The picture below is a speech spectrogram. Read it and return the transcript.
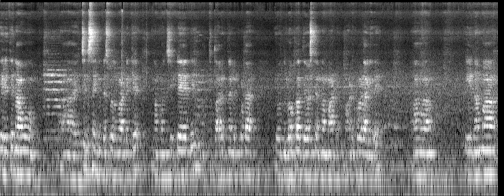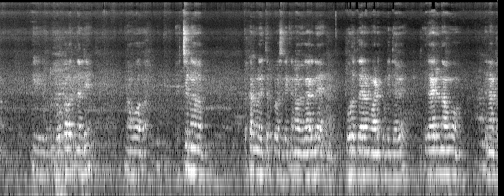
ಈ ರೀತಿ ನಾವು ಹೆಚ್ಚಿನ ಸಂಖ್ಯೆ ಡಿಸ್ಪೋಸ್ ಮಾಡಲಿಕ್ಕೆ ನಮ್ಮ ಜಿಲ್ಲೆಯಲ್ಲಿ ಮತ್ತು ತಾಲೂಕಿನಲ್ಲಿ ಕೂಡ ಈ ಒಂದು ಲೋಕಲ್ ವ್ಯವಸ್ಥೆಯನ್ನು ಮಾಡಿ, ಮಾಡಿಕೊಳ್ಳಲಾಗಿದೆ. ಈ ನಮ್ಮ ಈ ಲೋಕಾಲತ್ನಲ್ಲಿ ನಾವು ಹೆಚ್ಚಿನ ಪ್ರಕರಣಗಳು ಇತ್ಯರ್ಥಪಡಿಸಲಿಕ್ಕೆ ನಾವು ಈಗಾಗಲೇ ಪೂರ್ವ ತಯಾರಿ ಮಾಡಿಕೊಂಡಿದ್ದೇವೆ. ಈಗಾಗಲೇ ನಾವು ದಿನಾಂಕ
